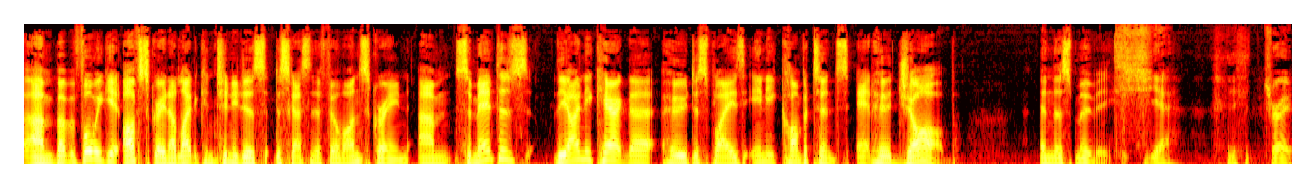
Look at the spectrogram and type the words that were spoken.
Um, but before we get off screen, I'd like to continue dis- discussing the film on screen. Um, Samantha's the only character who displays any competence at her job in this movie. Yeah, true.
